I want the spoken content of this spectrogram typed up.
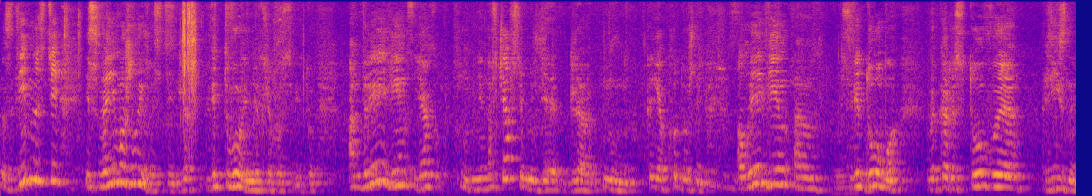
здібності і свої можливості для відтворення цього світу. Андрій він як ну, не навчався ніде для ну, як художник, але він е, свідомо використовує різні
